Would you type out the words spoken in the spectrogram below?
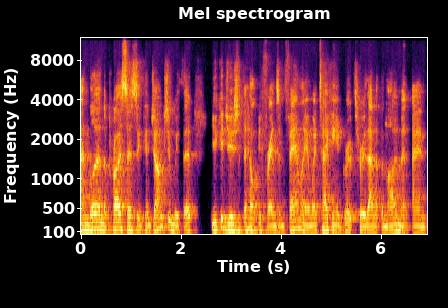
and learn the process in conjunction with it you could use it to help your friends and family. And we're taking a group through that at the moment. And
